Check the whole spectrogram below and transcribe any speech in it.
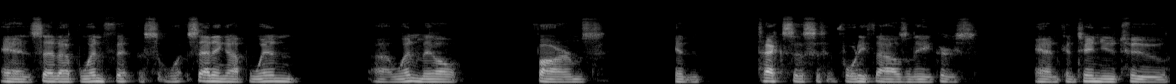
and set up wind fit, setting up wind uh, windmill farms in Texas, 40,000 acres, and continue to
